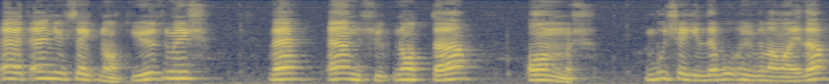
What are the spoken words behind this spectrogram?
Evet en yüksek not 100'müş ve en düşük not da 10'muş. Bu şekilde bu uygulamayı da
